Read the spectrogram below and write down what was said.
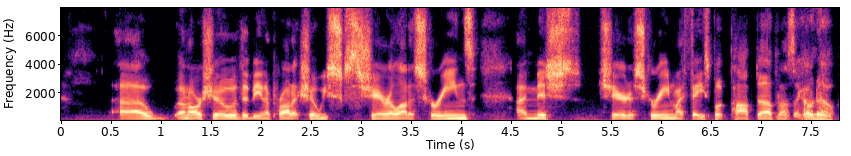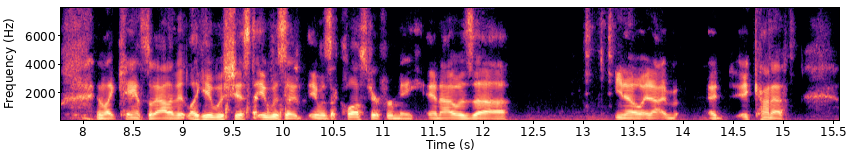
Uh, on our show, with it being a product show, we share a lot of screens. I miss shared a screen, my Facebook popped up and I was like, oh no, and like canceled out of it. Like it was just, it was a, it was a cluster for me. And I was, uh, you know, and I, I it kind of,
